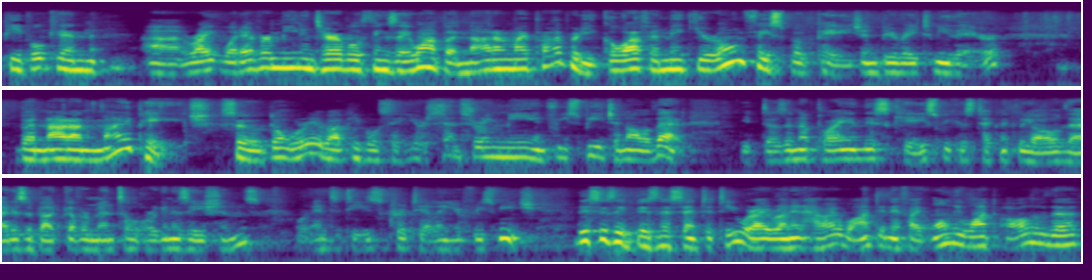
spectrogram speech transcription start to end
People can uh, write whatever mean and terrible things they want, but not on my property. Go off and make your own Facebook page and berate me there, but not on my page. So don't worry about people saying you're censoring me and free speech and all of that. It doesn't apply in this case because technically all of that is about governmental organizations or entities curtailing your free speech. This is a business entity where I run it how I want, and if I only want all of the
